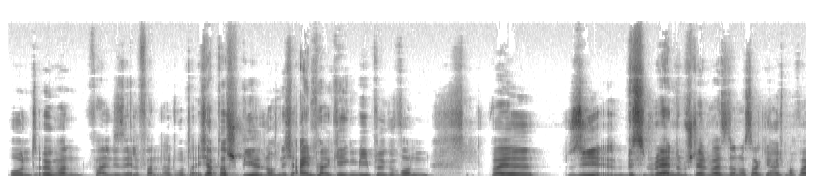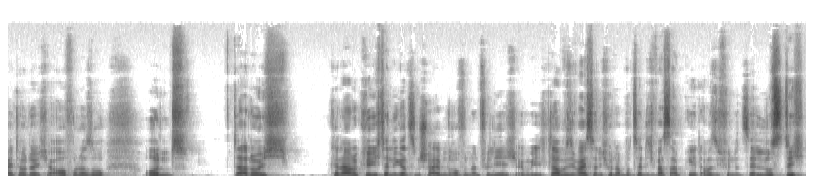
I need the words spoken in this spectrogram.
Und irgendwann fallen diese Elefanten halt runter. Ich habe das Spiel noch nicht einmal gegen Miepel gewonnen, weil sie ein bisschen random stellenweise dann noch sagt, ja, ich mache weiter oder ich höre auf oder so. Und dadurch keine Ahnung, kriege ich dann die ganzen Scheiben drauf und dann verliere ich irgendwie. Ich glaube, sie weiß noch nicht hundertprozentig, was abgeht, aber sie findet es sehr lustig.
